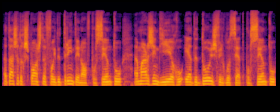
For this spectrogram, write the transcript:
A taxa de resposta foi de 39%, a margem de erro é de 2,7%,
